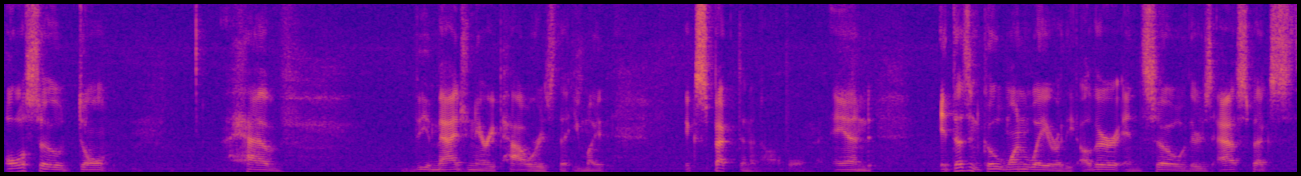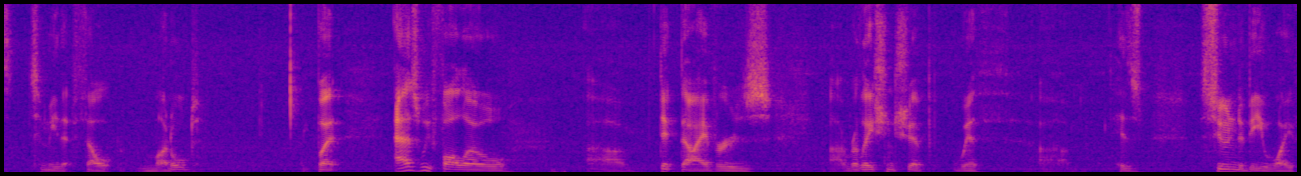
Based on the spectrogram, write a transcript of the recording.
also don't have the imaginary powers that you might expect in a novel. And it doesn't go one way or the other, and so there's aspects to me that felt muddled. But as we follow um, Dick Diver's uh, relationship with um, his soon-to-be wife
